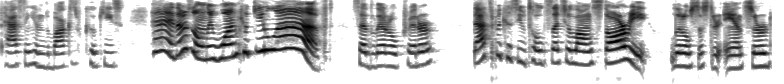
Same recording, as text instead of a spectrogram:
passing him the box of cookies. Hey, there's only one cookie left, said little critter. That's because you told such a long story, little sister answered.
